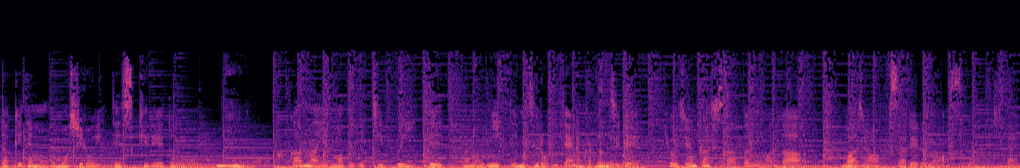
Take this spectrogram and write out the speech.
だけでも面白いですけれど、かかんない窓口 V であの2.0みたいな形で標準化した後にまたバージョンアップされるのはすごく期待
